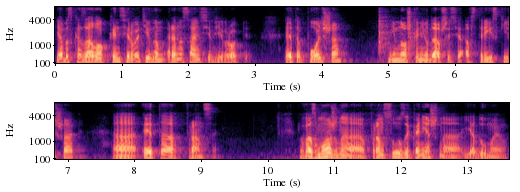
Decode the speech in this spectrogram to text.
Я бы сказал о консервативном ренессансе в Европе. Это Польша, немножко неудавшийся австрийский шаг, а, это Франция. Возможно, французы, конечно, я думаю,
